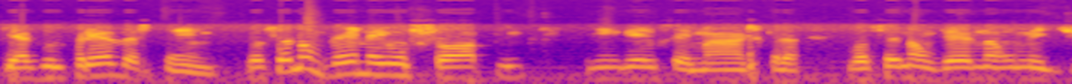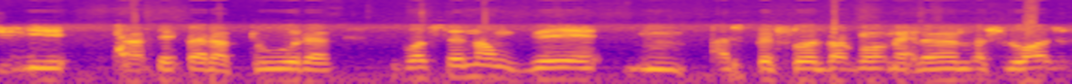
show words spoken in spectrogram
que as empresas têm. Você não vê nenhum shopping, ninguém sem máscara, você não vê não medir a temperatura, você não vê hum, as pessoas aglomerando, as lojas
